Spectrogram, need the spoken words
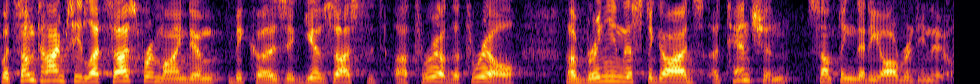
But sometimes he lets us remind him because it gives us the, thrill, the thrill of bringing this to God's attention, something that he already knew.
